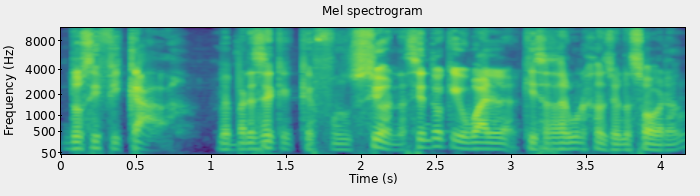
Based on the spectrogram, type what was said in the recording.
dosificada. Me parece que, que funciona. Siento que igual quizás algunas canciones sobran.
